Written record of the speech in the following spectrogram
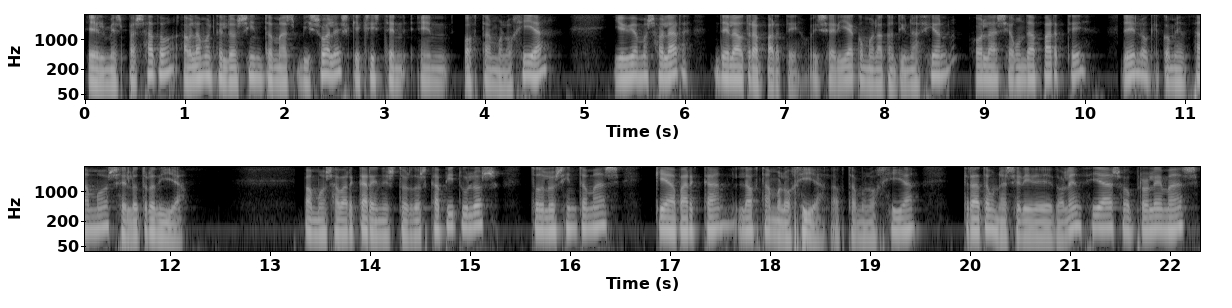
El mes pasado hablamos de los síntomas visuales que existen en oftalmología y hoy vamos a hablar de la otra parte. Hoy sería como la continuación o la segunda parte de lo que comenzamos el otro día. Vamos a abarcar en estos dos capítulos todos los síntomas que abarcan la oftalmología. La oftalmología trata una serie de dolencias o problemas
